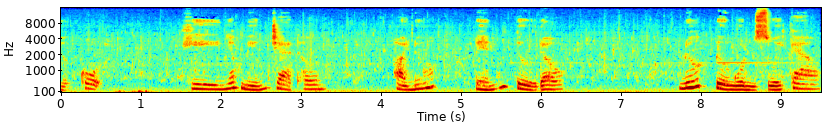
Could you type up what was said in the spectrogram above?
nhớ cội. Khi nhấp miếng trà thơm, hỏi nước đến từ đâu? Nước từ nguồn suối cao,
